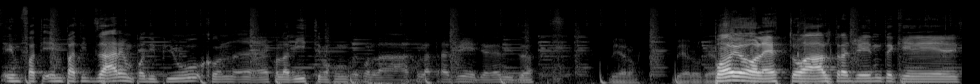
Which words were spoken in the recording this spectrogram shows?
enfati- empatizzare un po' di più con, eh, con la vittima, comunque con la, con la tragedia, capito? Vero, vero, vero. Poi ho letto altra gente che,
